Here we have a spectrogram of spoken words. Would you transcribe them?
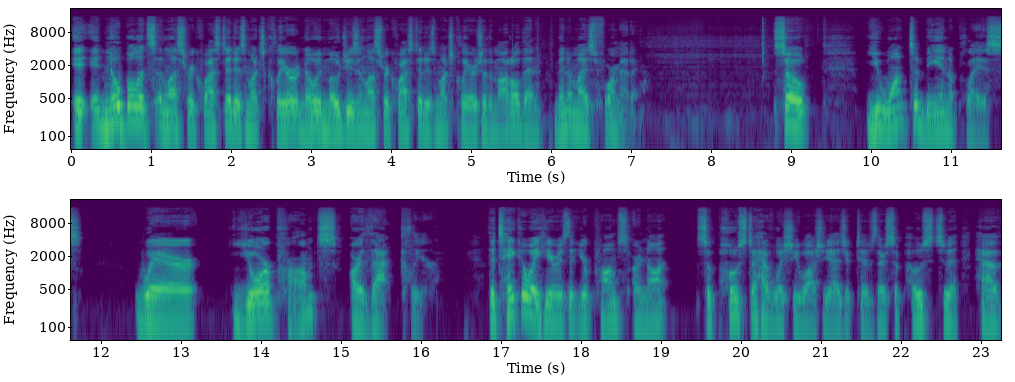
it, it, no bullets unless requested is much clearer. No emojis unless requested is much clearer to the model than minimized formatting. So you want to be in a place where your prompts are that clear. The takeaway here is that your prompts are not supposed to have wishy washy adjectives. They're supposed to have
